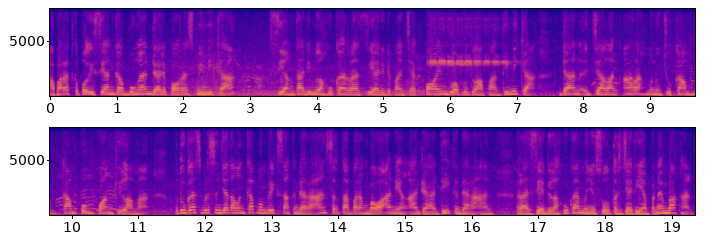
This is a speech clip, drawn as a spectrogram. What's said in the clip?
Aparat kepolisian gabungan dari Polres Mimika siang tadi melakukan razia di depan checkpoint 28 Timika dan jalan arah menuju Kampung Kuangki Lama. Petugas bersenjata lengkap memeriksa kendaraan serta barang bawaan yang ada di kendaraan. Razia dilakukan menyusul terjadinya penembakan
